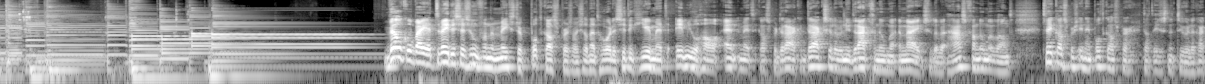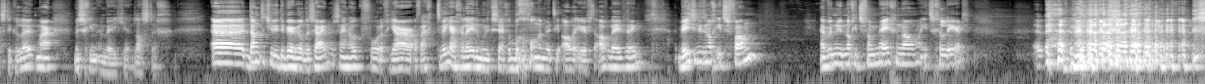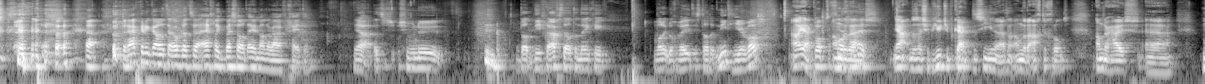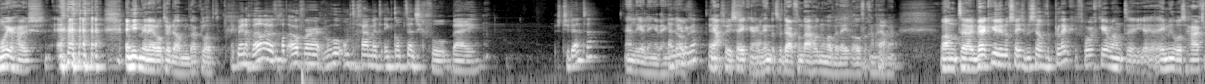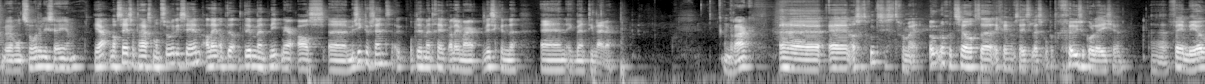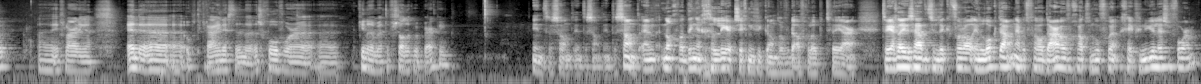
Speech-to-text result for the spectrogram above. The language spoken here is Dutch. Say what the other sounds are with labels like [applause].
Welkom bij het tweede seizoen van de Meester Podcasper. Zoals je al net hoorde, zit ik hier met Emiel Hal en met Casper Draak. Draak zullen we nu Draak gaan noemen en mij zullen we Haas gaan noemen. Want twee Caspers in één Podcasper, dat is natuurlijk hartstikke leuk, maar misschien een beetje lastig. Eh, dank dat jullie er weer wilden zijn. We zijn ook vorig jaar, of eigenlijk twee jaar geleden moet ik zeggen, [laughs] begonnen met die allereerste aflevering. Weten jullie er nog iets van? Hebben we nu nog iets van meegenomen, iets geleerd? [laughs] ja, daar kan ik altijd over dat we eigenlijk best wel het een en ander waren vergeten. Ja, als je me nu [clears throat] dat, die vraag stelt, dan denk ik, wat ik nog weet is dat het niet hier was. Oh ja, klopt. Andere, huis. Ja, dus als je op YouTube kijkt, dan zie je inderdaad een andere achtergrond. Ander huis. eh, mooier huis. [laughs] en niet meer in Rotterdam, dat klopt. Ik weet nog wel, we hebben het gehad over hoe om te gaan met incompetentiegevoel bij studenten En leerlingen, denk en ik leerlingen. ook. Ja, zeker. Ja. Ik denk dat we daar vandaag ook nog wel weer even over gaan Ja. hebben. Want eh, werken jullie nog steeds op dezelfde plek vorige keer? Want eh, Emiel was Haags bij Montessori Lyceum. Ja, nog steeds op het Haagse Montessori Lyceum. Alleen op, de- op dit moment niet meer als eh, muziekdocent. Op dit moment geef ik alleen maar wiskunde en ik ben teamleider. En Draak. Eh, en als het goed is, is het voor mij ook nog hetzelfde. Ik geef nog steeds les op het Geuze College, eh, VMBO eh, in Vlaardingen. En eh, eh, op het Kraaiennest, een, een school voor eh, eh, kinderen met een verstandelijke beperking. Interessant, interessant, interessant. En nog wat dingen geleerd significant over de afgelopen twee jaar. Twee jaar geleden zaten we natuurlijk vooral in lockdown. Hebben het vooral daarover gehad van hoe geef je nu je lessen vorm.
